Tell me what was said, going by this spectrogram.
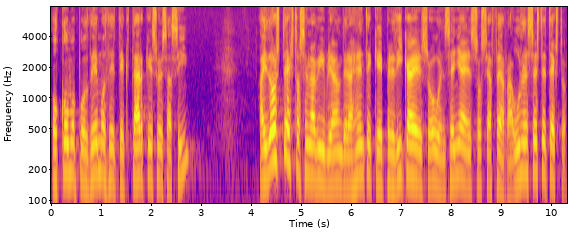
¿O cómo podemos detectar que eso es así? Hay dos textos en la Biblia donde la gente que predica eso o enseña eso se aferra. Uno es este texto,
